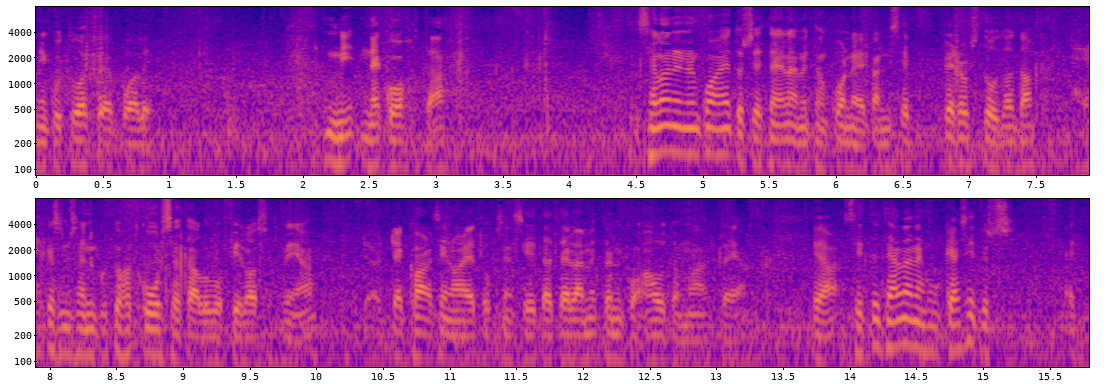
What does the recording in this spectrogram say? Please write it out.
niin kuin tuottajapuoli niin ne kohtaa sellainen niin kuin ajatus, että eläimet on koneita, niin se perustuu tuota, ehkä semmoisen niin 1600-luvun filosofiaan. Descartesin ajatuksen siitä, että eläimet on niin automaatteja. Ja sitten tällainen niin käsitys, että,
